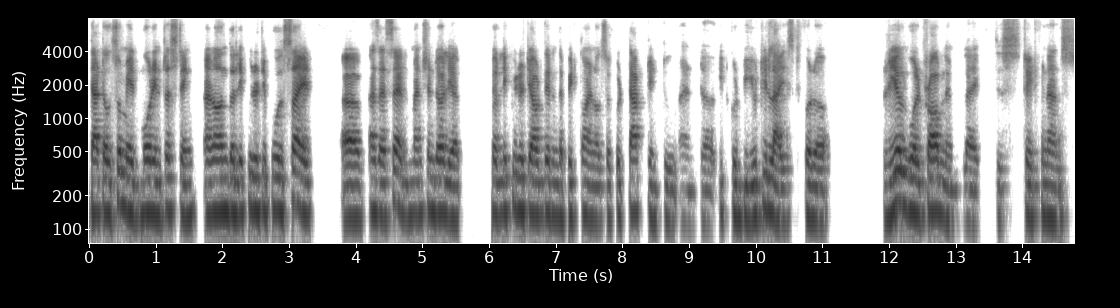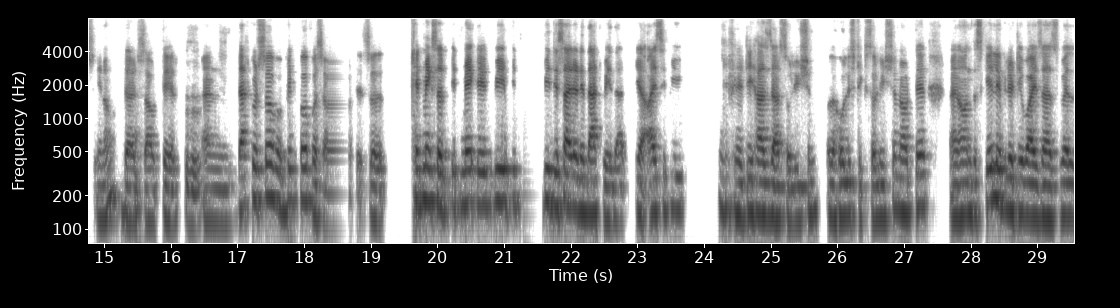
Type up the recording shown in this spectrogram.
that also made more interesting. And on the liquidity pool side, uh, as I said, mentioned earlier, the liquidity out there in the Bitcoin also could tapped into, and uh, it could be utilized for a real world problem like this trade finance, you know, that's out there, mm-hmm. and that could serve a big purpose out there. So it makes it it make it be it be decided in that way that yeah, ICP Dfinity has that solution or the holistic solution out there. And on the scalability wise as well,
